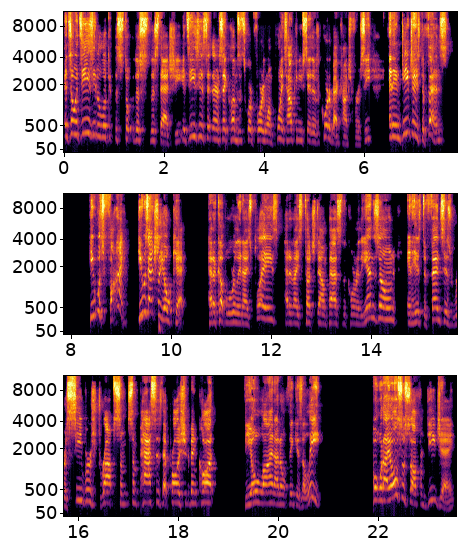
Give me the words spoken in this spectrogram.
And so it's easy to look at the, sto- the, the stat sheet. It's easy to sit there and say Clemson scored 41 points. How can you say there's a quarterback controversy? And in DJ's defense, he was fine. He was actually okay. Had a couple really nice plays, had a nice touchdown pass in the corner of the end zone. And his defense, his receivers dropped some, some passes that probably should have been caught. The O line, I don't think, is elite. But what I also saw from DJ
